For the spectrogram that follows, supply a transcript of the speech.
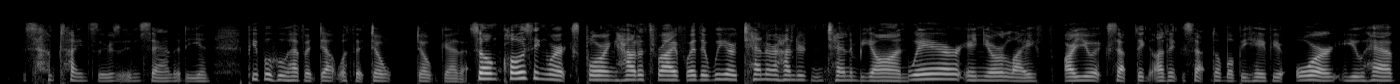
sometimes there's insanity and people who haven't dealt with it don't don't get it. So in closing we're exploring how to thrive whether we are 10 or 110 and beyond. Where in your life are you accepting unacceptable behavior or you have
